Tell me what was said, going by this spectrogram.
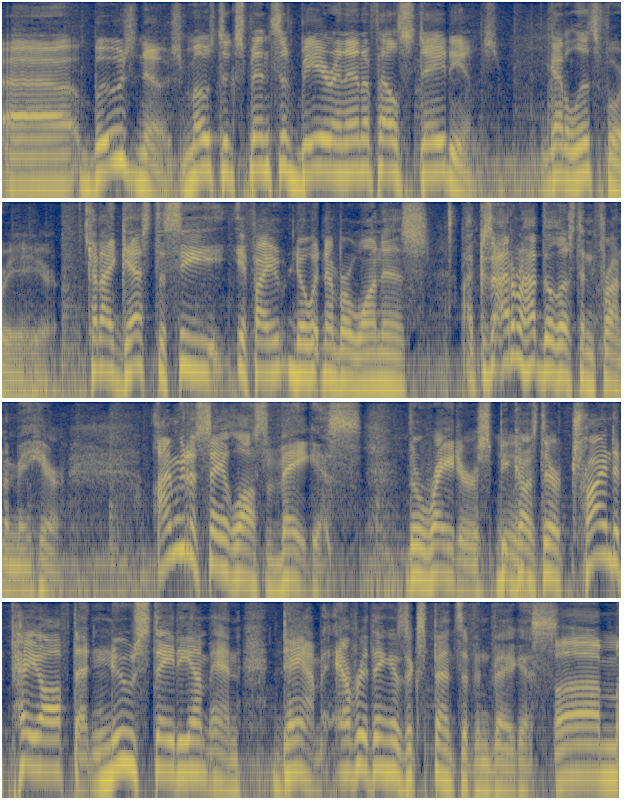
Uh, booze news. Most expensive beer in NFL stadiums. Got a list for you here. Can I guess to see if I know what number one is? Because I don't have the list in front of me here. I'm going to say Las Vegas, the Raiders, because they're trying to pay off that new stadium, and damn, everything is expensive in Vegas. Um,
